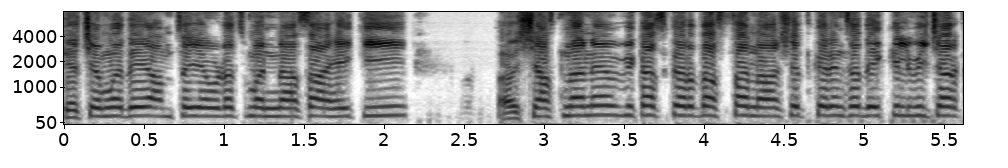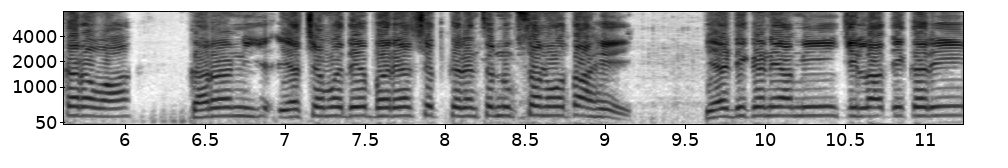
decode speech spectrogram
त्याच्यामध्ये आमचं एवढंच म्हणणं असं आहे की शासनाने विकास करत असताना शेतकऱ्यांचा देखील विचार करावा कारण य- याच्यामध्ये बऱ्याच शेतकऱ्यांचं नुकसान होत आहे. या ठिकाणी आम्ही जिल्हाधिकारी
